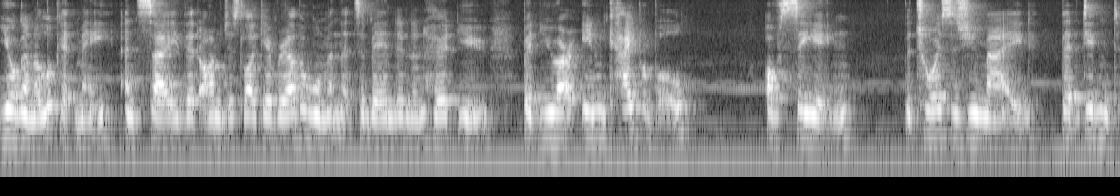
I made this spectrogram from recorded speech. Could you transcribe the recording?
You're going to look at me and say that I'm just like every other woman that's abandoned and hurt you, but you are incapable of seeing the choices you made that didn't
